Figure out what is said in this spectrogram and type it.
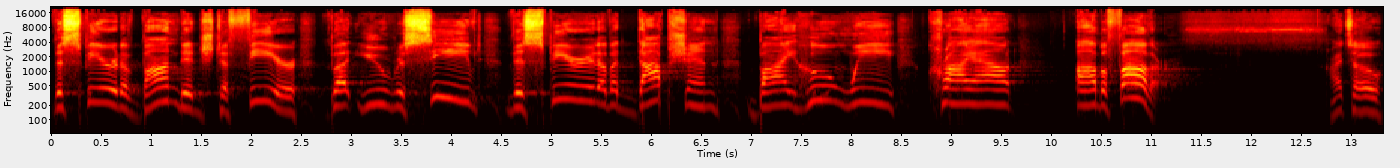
the spirit of bondage to fear, but you received the spirit of adoption by whom we cry out, Abba, Father. All right, so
